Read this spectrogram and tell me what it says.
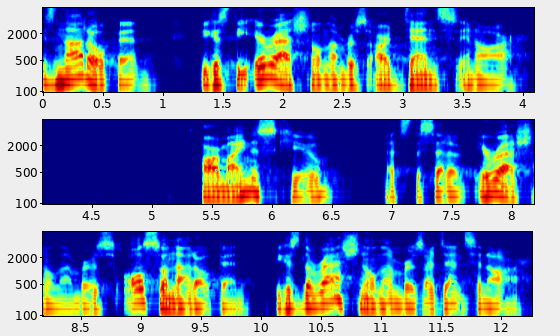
is not open because the irrational numbers are dense in R. R minus Q, that's the set of irrational numbers, also not open because the rational numbers are dense in R.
